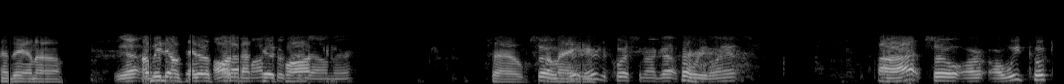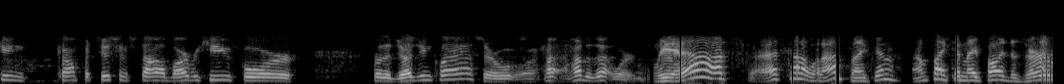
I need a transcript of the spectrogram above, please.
And then uh Yeah. I'll be done with that I'll have about two o'clock. down there. So So I mean, here's a question I got for you, Lance. all right. So are are we cooking competition style barbecue for for the judging class, or, or how how does that work? Yeah, that's that's kind of what I'm thinking. I'm thinking they probably deserve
